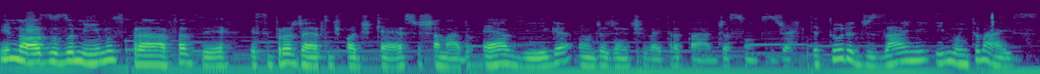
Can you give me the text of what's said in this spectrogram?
E nós nos unimos para fazer esse projeto de podcast chamado É a Viga, onde a gente vai tratar de assuntos de arquitetura, design e muito mais.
